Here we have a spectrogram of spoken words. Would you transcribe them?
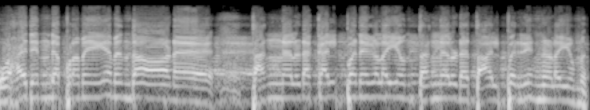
ഉഹദിന്റെ പ്രമേയം എന്താണ്? തങ്ങളുടെ കൽപ്പനകളെയും തങ്ങളുടെ താല്പര്യങ്ങളെയും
